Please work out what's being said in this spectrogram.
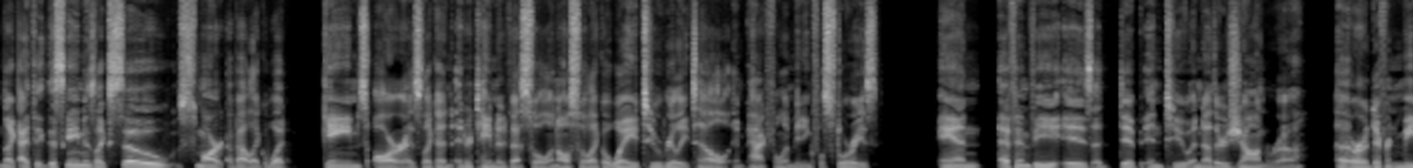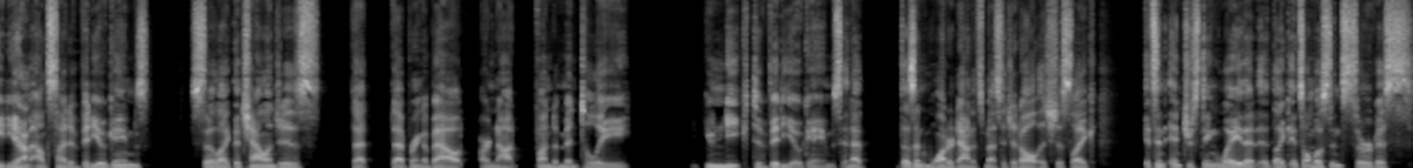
like I think this game is like so smart about like what games are as like an entertainment vessel and also like a way to really tell impactful and meaningful stories. And FMV is a dip into another genre uh, or a different medium Yeah. outside of video games. So like the challenges that that bring about are not fundamentally unique to video games and that doesn't water down its message at all. It's just like it's an interesting way that it, like it's almost in service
